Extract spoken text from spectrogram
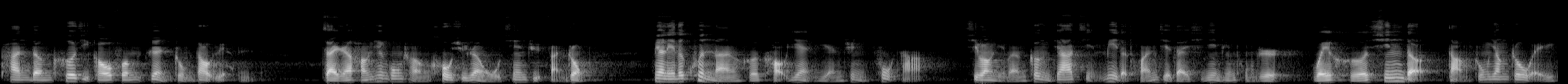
攀登科技高峰任重道远。载人航天工程后续任务艰巨繁重，面临的困难和考验严峻复杂。希望你们更加紧密地团结在习近平同志为核心的党中央周围。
